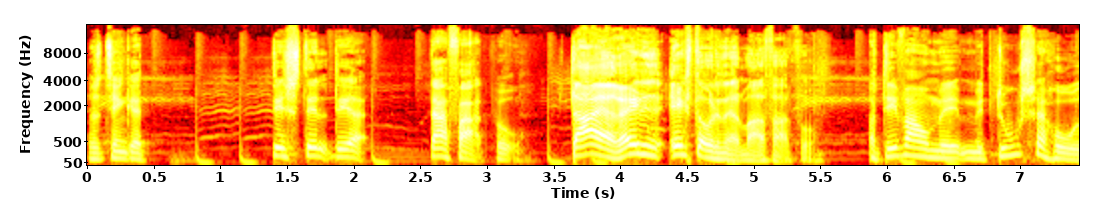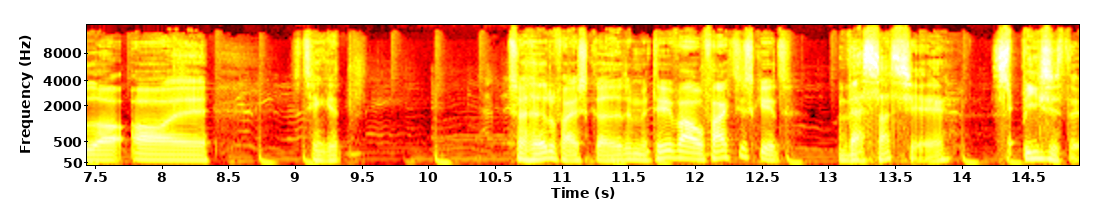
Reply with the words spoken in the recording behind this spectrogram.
Og så tænker jeg, det stel der, der er fart på. Der er rigtig ekstraordinært meget fart på. Og det var jo med Medusa-hoveder, og øh, så tænkte jeg, så havde du faktisk skrevet det, men det var jo faktisk et... Versace spisested.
